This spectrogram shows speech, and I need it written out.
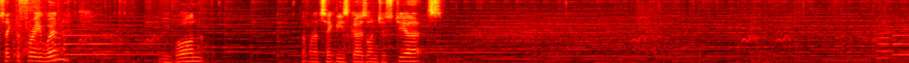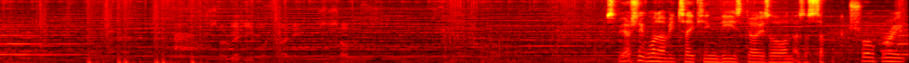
Take the free win. Move on. Don't want to take these guys on just yet. So we actually want to be taking these guys on as a separate control group.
